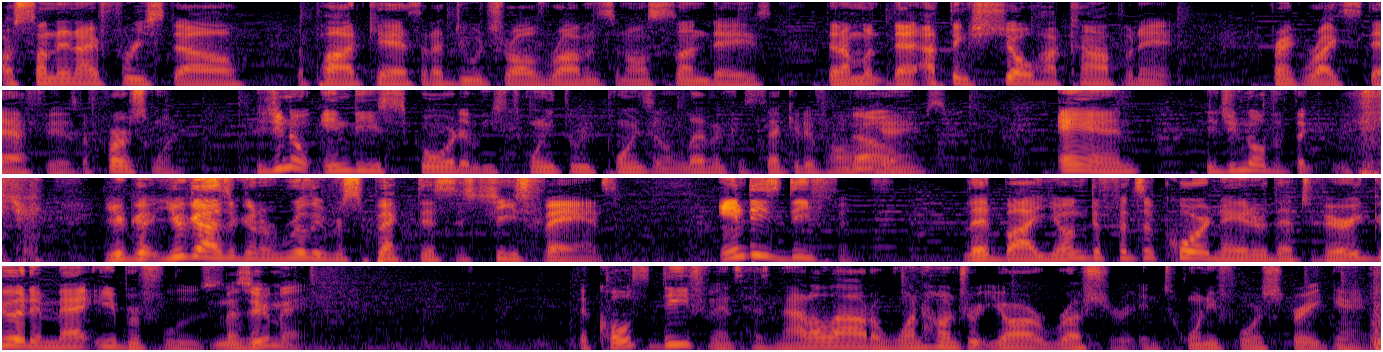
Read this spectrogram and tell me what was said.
our Sunday Night Freestyle, the podcast that I do with Charles Robinson on Sundays that I'm that I think show how competent Frank Reich's staff is. The first one, did you know Indy scored at least 23 points in 11 consecutive home No. games? And did you know that the you're go- you guys are going to really respect this as Chiefs fans? Indy's defense, led by a young defensive coordinator that's very good in Matt Eberflus. Mizume. The Colts defense has not allowed a 100 yard rusher in 24 straight games.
